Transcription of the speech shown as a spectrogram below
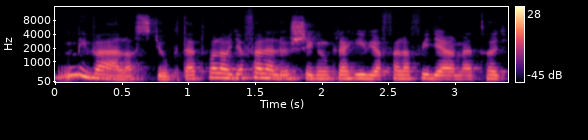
mi választjuk. Tehát valahogy a felelősségünkre hívja fel a figyelmet, hogy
